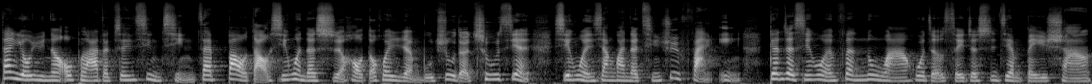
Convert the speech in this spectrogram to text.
但由于呢，欧普拉的真性情，在报道新闻的时候都会忍不住的出现新闻相关的情绪反应，跟着新闻愤怒啊，或者随着事件悲伤。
